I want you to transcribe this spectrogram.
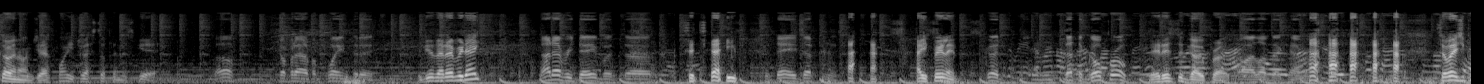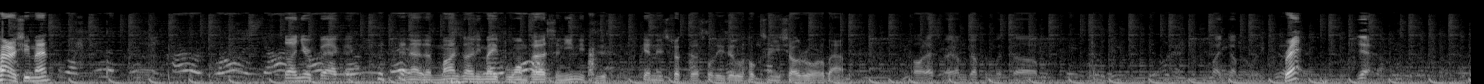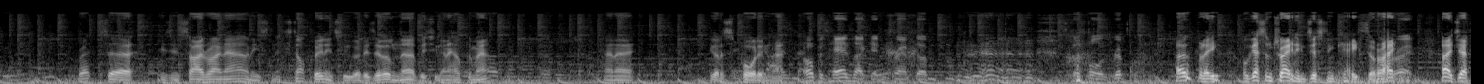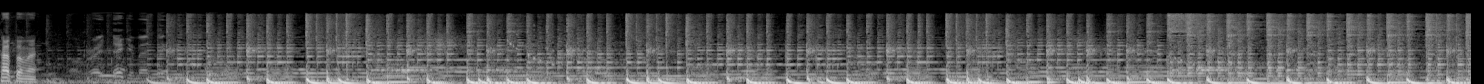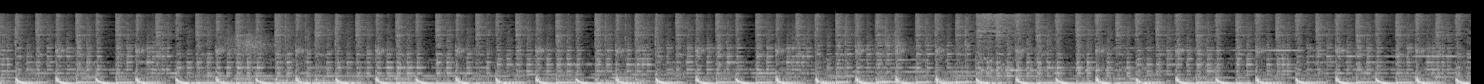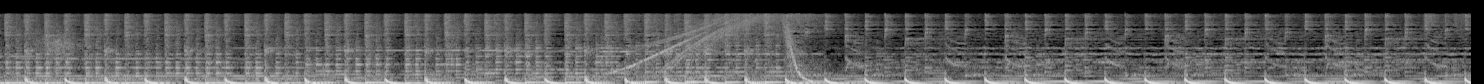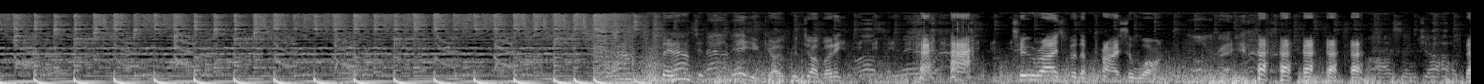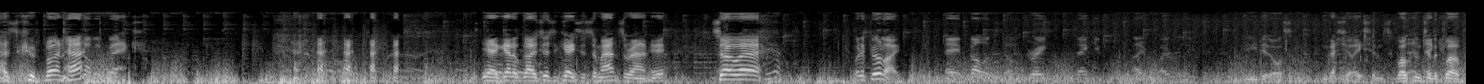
going on, Jeff? Why are you dressed up in this gear? Oh, jumping out of a plane today. You do that every day? Not every day, but uh, Today. today definitely. How you feeling? Good. Is that the GoPro? It is the GoPro. Oh, I love that camera. So where's your parachute, man? It's on your back. I- no, the, mine's only made for one person. You need to get an instructor. That's what these little hooks on your shoulder are all about. Oh, that's right. I'm jumping with. Um, who am I jumping with? Brett? Yeah. Brett uh, is inside right now and he's, he's not feeling too good. He's a little nervous. You're going to help him out? And uh, you got to support him, man. I hope his hand's not getting cramped up. Still pull his rip. Hopefully, we'll get some training just in case, all right? All right. All right, Jeff, have fun, man. All right. Thank you, man. Thank you. Sit down, sit down. There you go. Good job, buddy. Two rides for the price of one. All right. Awesome job. That's good fun, huh? Coming back. Yeah, get up, guys, just in case there's some ants around here. So, uh, what do it feel like? Hey, fellas, that was great. Thank you. I, I really. You did awesome. Congratulations. Welcome to the club.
